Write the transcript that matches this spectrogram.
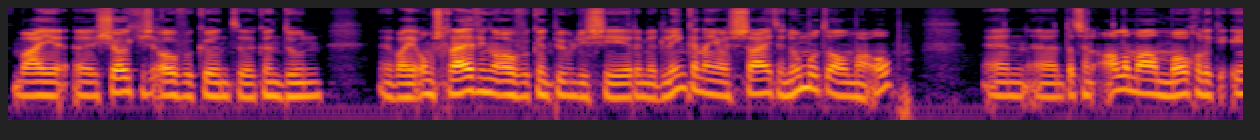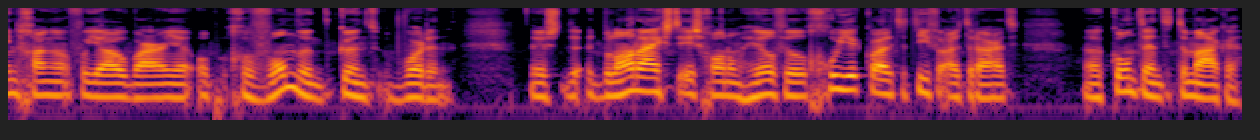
waar je eh, showtjes over kunt, eh, kunt doen. eh, waar je omschrijvingen over kunt publiceren met linken naar jouw site en noem het allemaal op. En dat zijn allemaal mogelijke ingangen voor jou waar je op gevonden kunt worden. Dus het belangrijkste is gewoon om heel veel goede, kwalitatieve uiteraard, content te maken.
